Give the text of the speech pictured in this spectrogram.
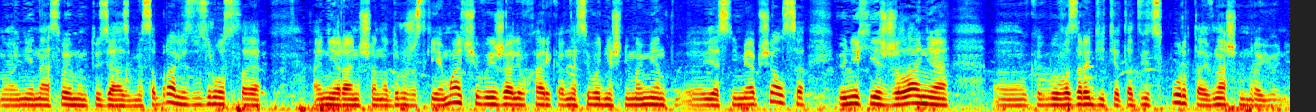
ну, они на своем энтузиазме собрались взрослые. Они раньше на дружеские матчи выезжали в Харьков. На сегодняшний момент э, я с ними общался, и у них есть желание э, как бы возродить этот вид спорта и в нашем районе.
